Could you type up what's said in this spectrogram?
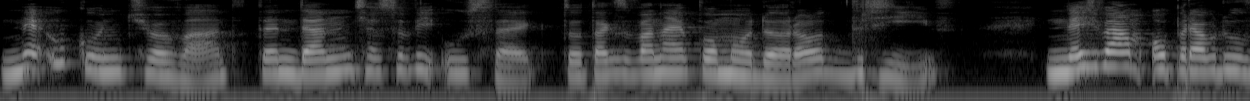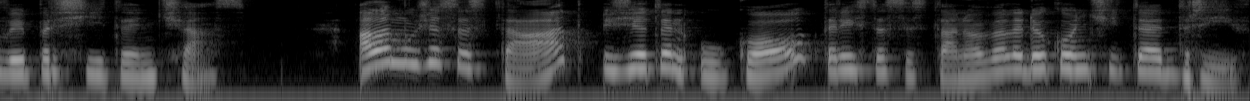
neukončovat ten daný časový úsek, to takzvané pomodoro, dřív, než vám opravdu vyprší ten čas. Ale může se stát, že ten úkol, který jste si stanovili, dokončíte dřív.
